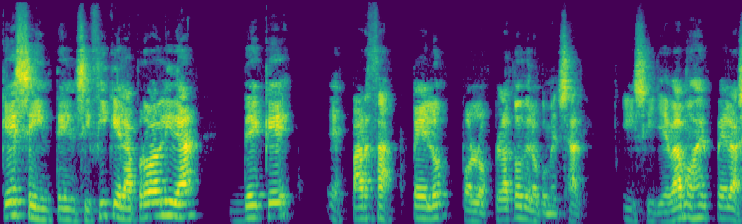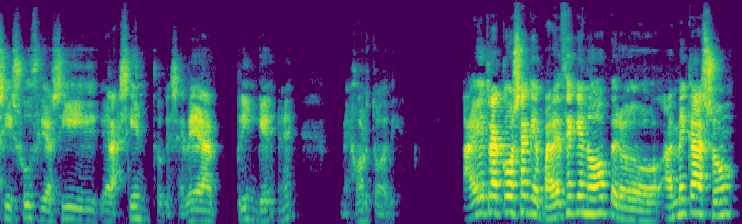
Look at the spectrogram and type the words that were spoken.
que se intensifique la probabilidad de que esparzas pelo por los platos de lo comensales. Y si llevamos el pelo así sucio, así grasiento, que se vea pringue, ¿eh? Mejor todavía. Hay otra cosa que parece que no, pero hazme caso,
